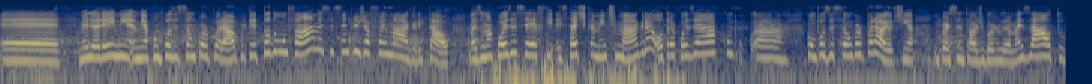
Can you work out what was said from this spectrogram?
é, melhorei minha, minha, composição corporal, porque todo mundo fala, ah, mas você sempre já foi magra e tal. Mas uma coisa é ser esteticamente magra, outra coisa é a, a composição corporal. Eu tinha um percentual de gordura mais alto,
